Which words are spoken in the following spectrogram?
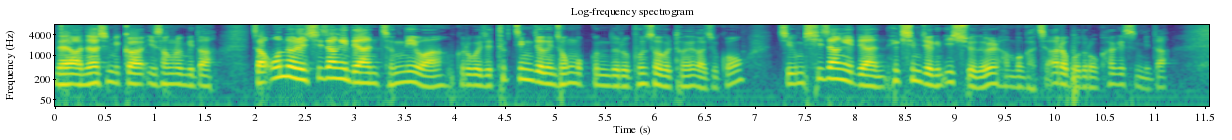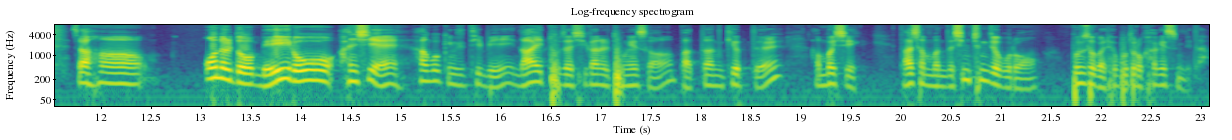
네, 안녕하십니까. 이성루입니다. 자, 오늘 시장에 대한 정리와 그리고 이제 특징적인 종목군들을 분석을 통해 가지고 지금 시장에 대한 핵심적인 이슈들 한번 같이 알아보도록 하겠습니다. 자, 어, 오늘도 매일 오후 1시에 한국경제TV 나의 투자 시간을 통해서 봤던 기업들 한 번씩 다시 한 번 더 심층적으로 분석을 해보도록 하겠습니다.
